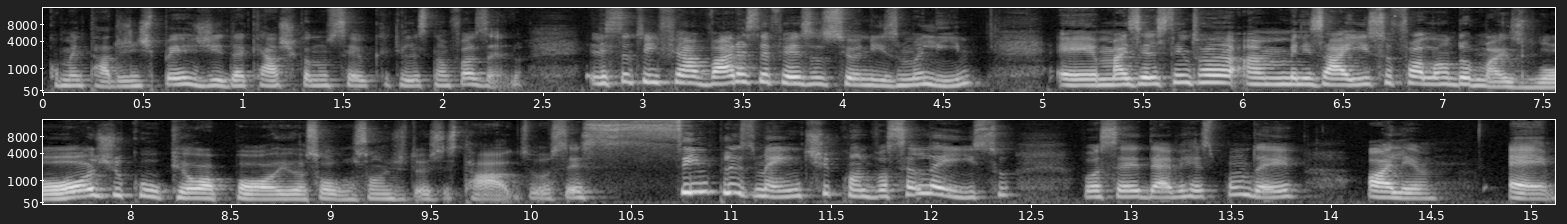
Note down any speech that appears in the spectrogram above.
comentários, gente perdida que acha que eu não sei o que, que eles estão fazendo. Eles tentam enfiar várias defesas do sionismo ali, é, mas eles tentam amenizar isso falando mais lógico que eu apoio a solução de dois estados. Você simplesmente, quando você lê isso, você deve responder: olha, é,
